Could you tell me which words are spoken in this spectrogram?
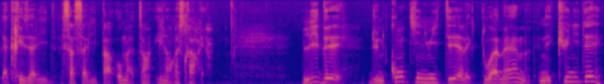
la chrysalide, ça salit pas au matin, il en restera rien. L'idée d'une continuité avec toi-même n'est qu'une idée.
